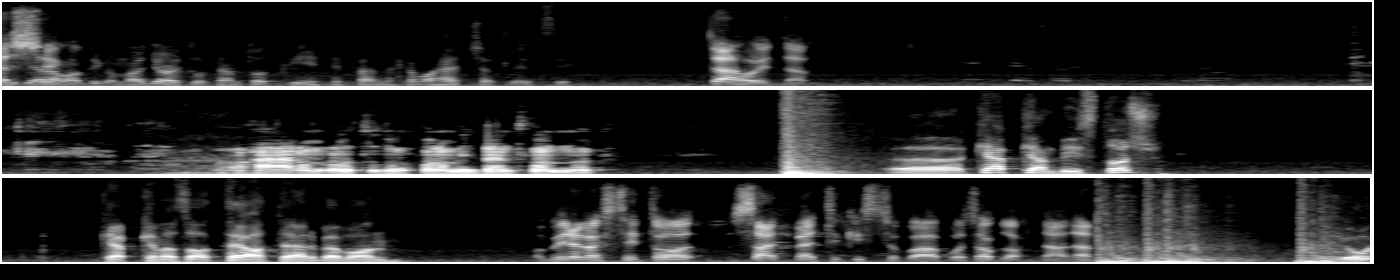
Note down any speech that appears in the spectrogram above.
Tessék. figyelem addig a nagy ajtót, nem tudod kinyitni fel nekem a hatchet, létszi. Dehogy nem. A háromról tudunk valamit, bent vannak? Uh, Capcan biztos. Capcan az a teaterbe van. Amire meg szerintem a site kis szobában, az ablaknál, nem? Jó,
